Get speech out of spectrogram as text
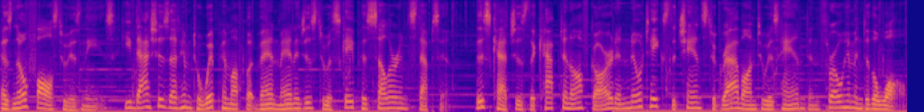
As No falls to his knees, he dashes at him to whip him up but Van manages to escape his cellar and steps in. This catches the captain off guard and No takes the chance to grab onto his hand and throw him into the wall.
